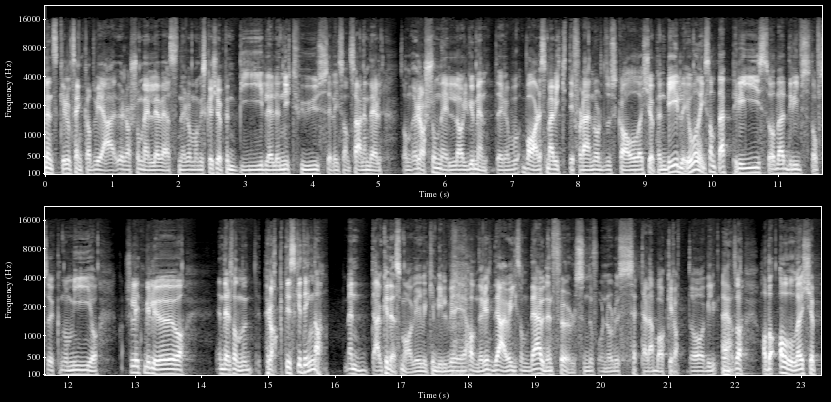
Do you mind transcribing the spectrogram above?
mennesker å tenke at vi er rasjonelle vesener. Når vi skal kjøpe en bil eller nytt hus, eller, sant, så er det en del sånn rasjonelle argumenter. Hva er det som er viktig for deg når du skal kjøpe en bil? Jo, det er pris, og det er drivstoffsøkonomi, og kanskje litt miljø, og en del sånne praktiske ting. da. Men det er jo ikke det som avgjør hvilken bil vi havner i. Det er jo, ikke sånn, det er jo den følelsen du får når du setter deg bak rattet. Og vil, Ja. altså, hadde alle kjøpt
